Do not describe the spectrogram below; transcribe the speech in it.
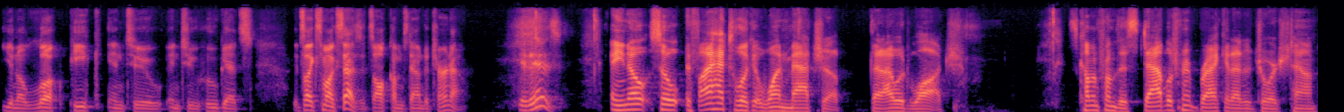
you know, look peek into into who gets it's like Smug says, it's all comes down to turnout. It is. And you know, so if I had to look at one matchup that I would watch, it's coming from the establishment bracket out of Georgetown.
